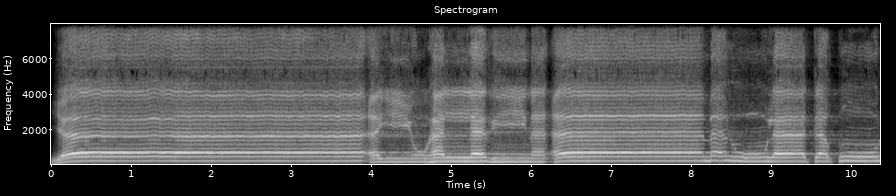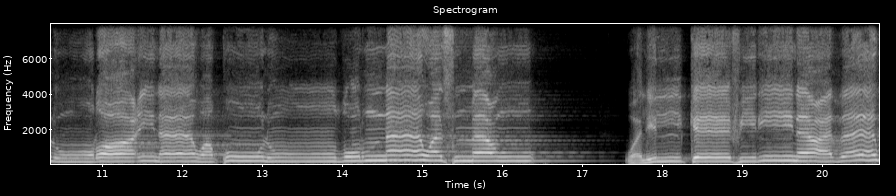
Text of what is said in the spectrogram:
يا أيها الذين آمنوا تقولوا راعنا وقولوا انظرنا واسمعوا وللكافرين عذاب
